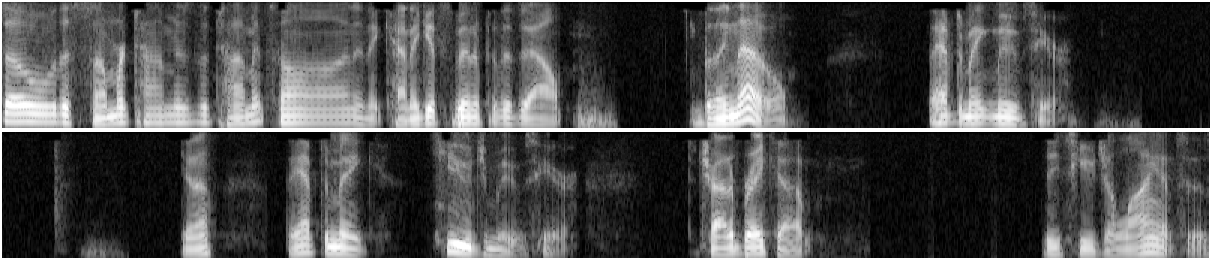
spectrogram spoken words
So the summertime is the time it's on, and it kind of gets the benefit of the doubt. But they know they have to make moves here. You know, they have to make huge moves here to try to break up these huge alliances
